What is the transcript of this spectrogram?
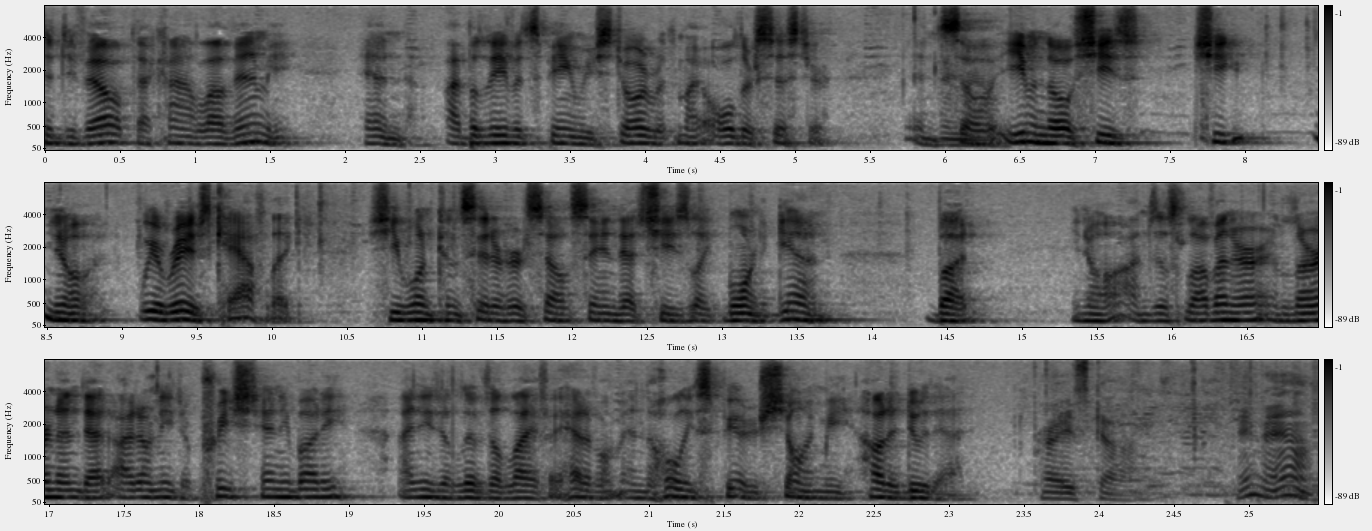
to develop that kind of love in me. And i believe it's being restored with my older sister. And Amen. so even though she's she you know we were raised Catholic, she wouldn't consider herself saying that she's like born again. But, you know, I'm just loving her and learning that I don't need to preach to anybody. I need to live the life ahead of them. And the Holy Spirit is showing me how to do that. Praise God. Amen.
